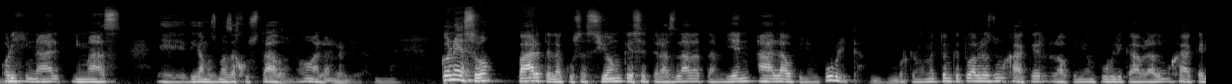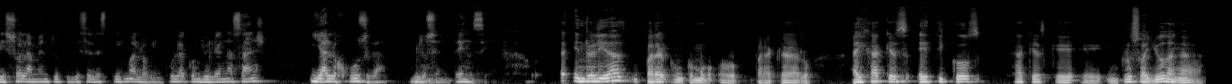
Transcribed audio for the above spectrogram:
original y más, digamos, más ajustado ¿no? a la realidad. Con eso, parte la acusación que se traslada también a la opinión pública, porque el momento en que tú hablas de un hacker, la opinión pública habla de un hacker y solamente utiliza el estigma, lo vincula con Julian Assange y ya lo juzga y lo sentencia. En realidad, para, como, para aclararlo, hay hackers éticos, hackers que eh, incluso ayudan a,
